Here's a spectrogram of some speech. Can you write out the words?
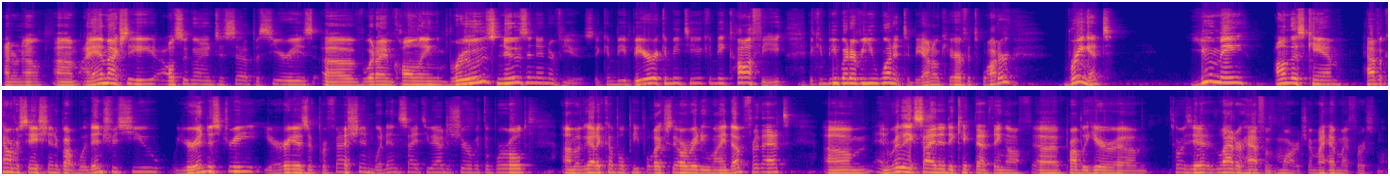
I don't know. Um, I am actually also going to set up a series of what I'm calling brews, news, and interviews. It can be beer, it can be tea, it can be coffee, it can be whatever you want it to be. I don't care if it's water. Bring it. You, me, on this cam, have a conversation about what interests you, your industry, your areas of profession, what insights you have to share with the world. Um, I've got a couple people actually already lined up for that, um, and really excited to kick that thing off. Uh, probably here um, towards the latter half of March, I might have my first one.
